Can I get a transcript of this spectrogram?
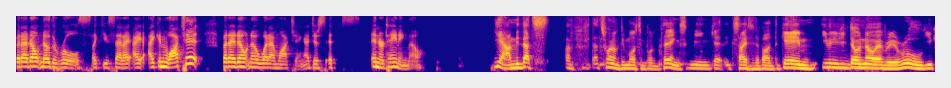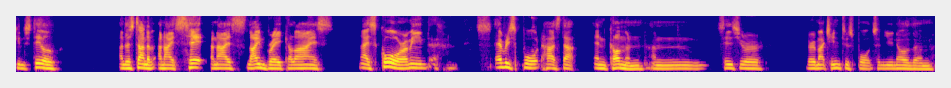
But I don't know the rules, like you said. I, I I can watch it, but I don't know what I'm watching. I just it's entertaining though. yeah i mean that's that's one of the most important things i mean get excited about the game even if you don't know every rule you can still understand a, a nice hit a nice line break a nice nice score i mean every sport has that in common and since you're very much into sports and you know them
